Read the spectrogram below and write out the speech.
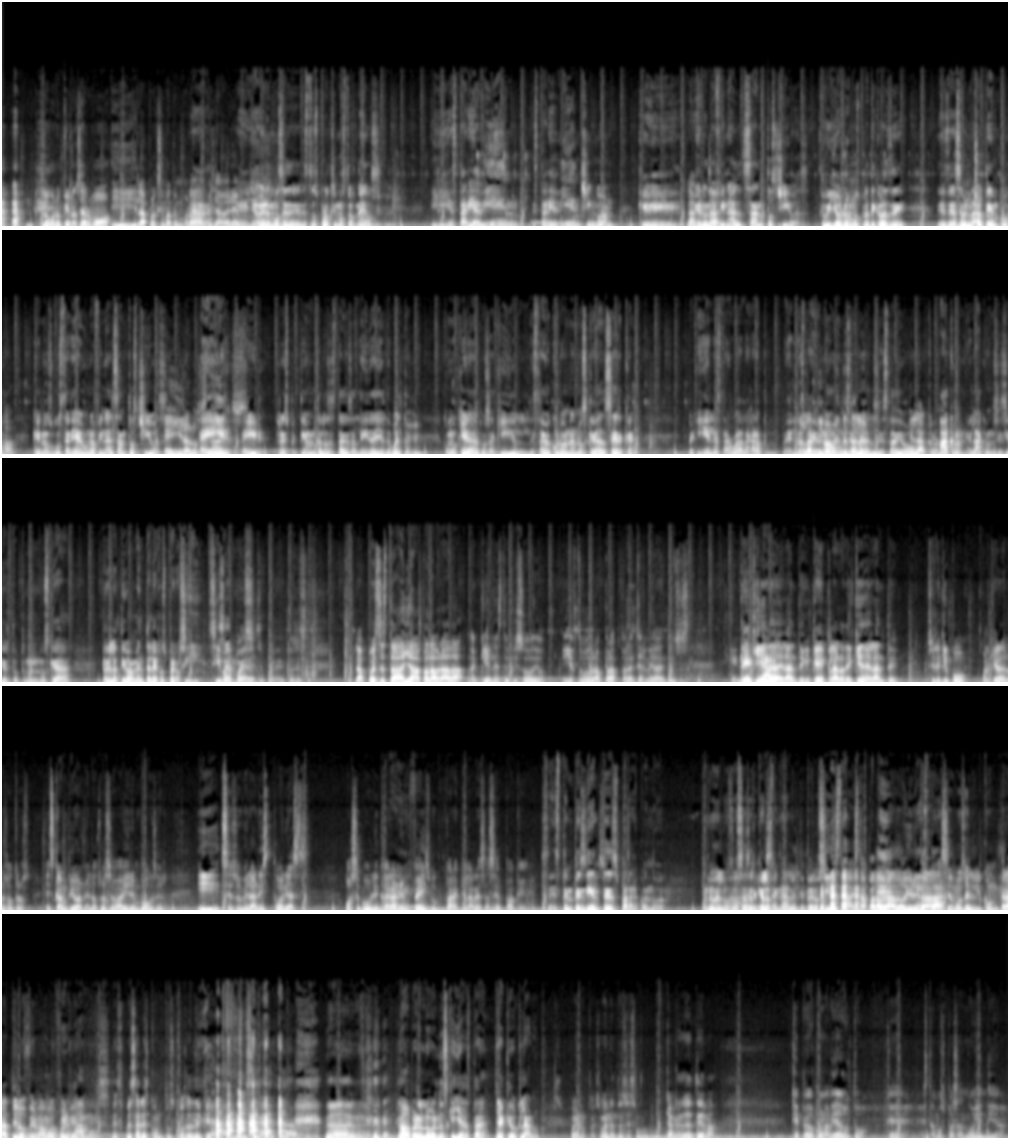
lo bueno que no se armó y la próxima temporada pues ya veremos. eh, ya veremos eh, estos próximos torneos. Y estaría bien, estaría bien chingón que La hubiera una final. final Santos Chivas. Tú y yo lo hemos platicado desde, hace mucho rato, tiempo. ajá. que nos gustaría una final Santos Chivas. E ir a los E ir, estadios. e ir respectivamente a los estadios, al de ida y el de vuelta. Como quiera, pues aquí el Estadio Corona nos queda cerca. Y el Estadio Guadalajara, pues el estadio, no, Relativamente ¿cómo se está. El estadio El Akron. Akron, el Akron, sí es cierto. Pues nos queda relativamente lejos, pero sí, sí se vamos. puede, se puede. Entonces, la apuesta está ya palabrada aquí en este episodio y esto va a durar para, para la eternidad. Entonces, Que de aquí en claro. adelante, que quede claro, de aquí en adelante, si el equipo, cualquiera de nosotros, es campeón, el otro se va a ir en boxer y se subirán historias o se publicarán en Facebook para que la reza sepa que Se estén pendientes para cuando uno de los dos se Ah, acerque a la final. Pero sí, está, está palabrado y ahorita hacemos el contrato y lo firmamos Lo porque firmamos. después sales con tus cosas de que, ¡ay, no es cierto! No, no, no. No, pero lo bueno es que ya está, ya quedó claro. Bueno, pues bueno, entonces, cambiando de tema, ¿qué pedo con la vida de adulto que estamos pasando hoy en día?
